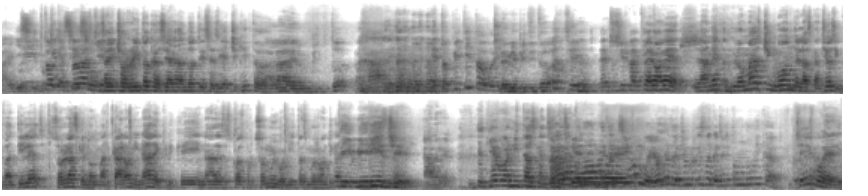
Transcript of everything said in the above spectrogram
Ay, Y güey, si ¿por to- qué haces todas eso? O sea, el chorrito que hacía grandote y se hacía chiquito. Ah, La del pitito. Ajá, de, de tu pitito, güey. De mi pitito. Sí, de tu silbatito. Pero a ver, la neta, lo más chingón de las canciones infantiles son las que nos marcaron y nada de Cricri y nada de esas cosas porque son muy bonitas, muy románticas. Disney. A ver. Qué bonitas canciones Nada tienen, como hombres de acción, güey. Hombres de acción creo que es una canción que todo el mundo ubica. Sí, güey.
